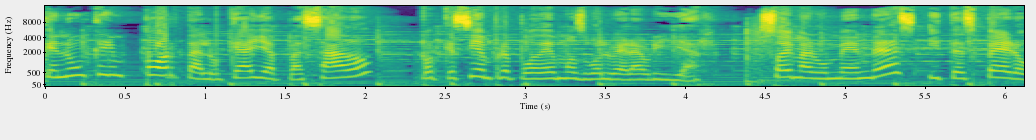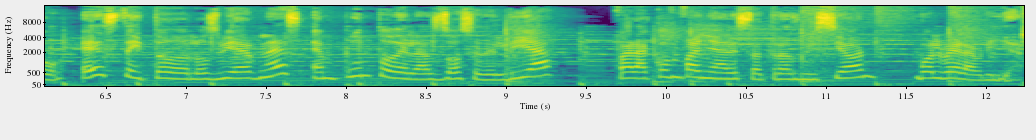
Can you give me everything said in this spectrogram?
que nunca importa lo que haya pasado, porque siempre podemos volver a brillar. Soy Maru Méndez y te espero este y todos los viernes en punto de las 12 del día para acompañar esta transmisión Volver a Brillar.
